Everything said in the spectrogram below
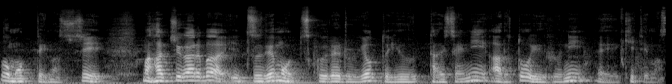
を持っていますし、まあ、発注があればいつでも作れるよという体制にあるというふうに聞いています。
